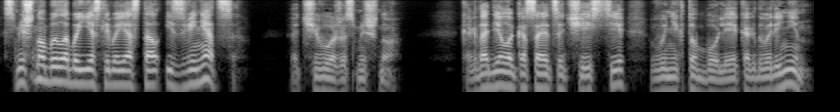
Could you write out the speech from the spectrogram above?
смешно было бы, если бы я стал извиняться. От чего же смешно? Когда дело касается чести, вы никто более как дворянин.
